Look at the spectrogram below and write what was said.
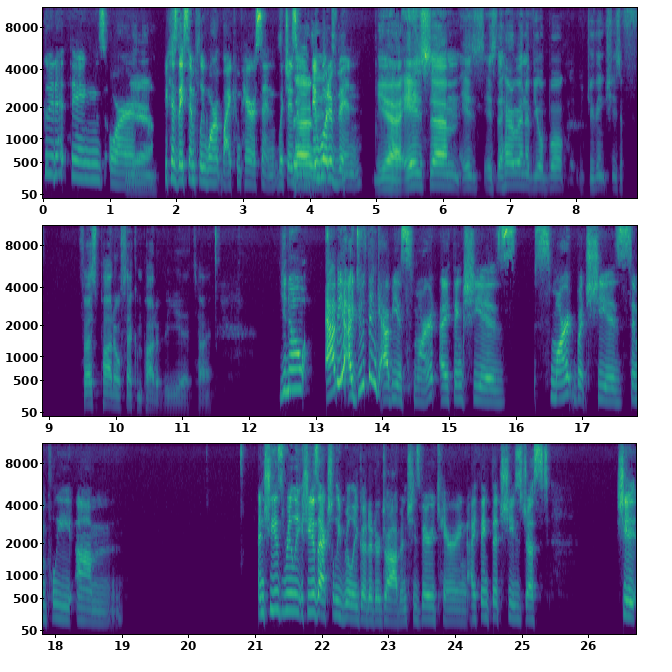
good at things or yeah. because they simply weren't by comparison which is so, they would have been. yeah is um is is the heroine of your book do you think she's a f- first part or second part of the year type? You know abby i do think abby is smart. I think she is smart but she is simply um and she is really she is actually really good at her job and she's very caring. I think that she's just she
